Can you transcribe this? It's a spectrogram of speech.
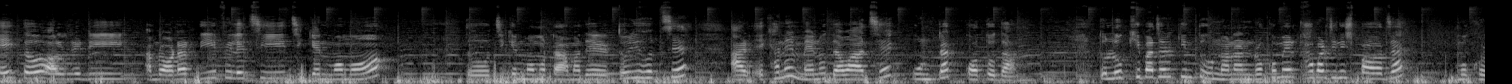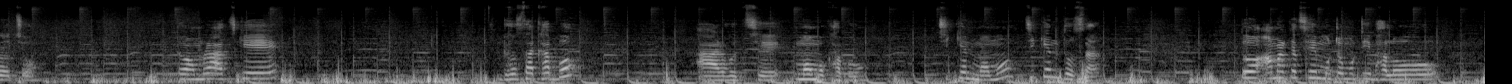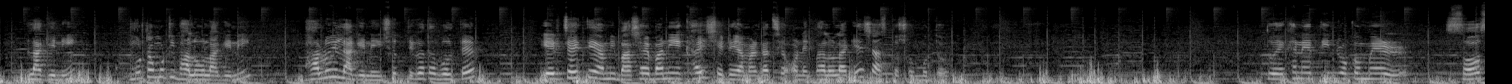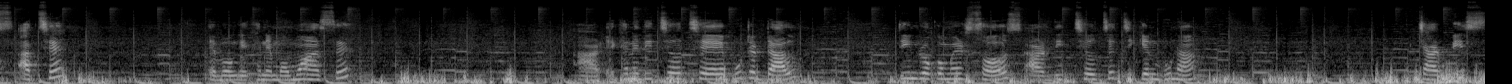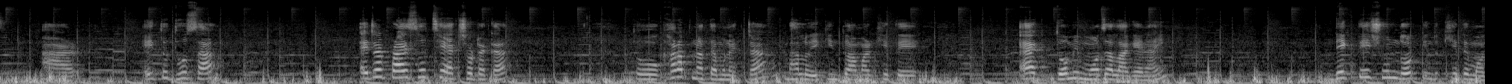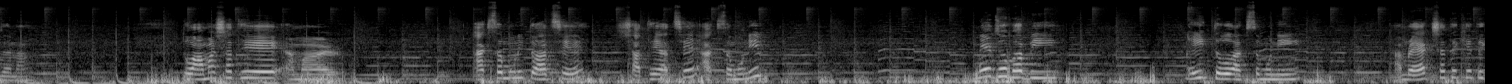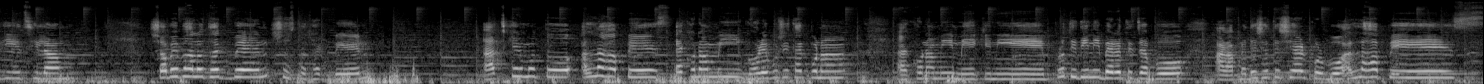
এই তো অলরেডি আমরা অর্ডার দিয়ে ফেলেছি চিকেন মোমো। তো চিকেন মোমোটা আমাদের তৈরি হচ্ছে। আর এখানে মেনু দেওয়া আছে কোনটা কত দাম। তো লক্ষ্মী বাজার কিন্তু নানান রকমের খাবার জিনিস পাওয়া যায়, মুখরোচক। তো আমরা আজকে ধোসা খাব আর হচ্ছে মোমো খাব। Chicken momo, chicken dosa. তো আমার কাছে মোটামুটি ভালো লাগেনি, মোটামুটি ভালো লাগেনি, ভালোই লাগেনি। সত্যি কথা বলতে, এর চাইতে আমি বাসায় বানিয়ে খাই, সেটাই আমার কাছে অনেক ভালো লাগে, স্বাস্থ্যসম্মত। তো এখানে তিন রকমের সস আছে এবং এখানে মোমো আছে। আর এখানে দিচ্ছে হচ্ছে বুটের ডাল, তিন রকমের সস, আর দিচ্ছে হচ্ছে চিকেন ভুনা, চার পিস আর এই তো ধোসা। এটার প্রাইস হচ্ছে একশো টাকা। তো খারাপ না তেমন একটা, ভালোই, কিন্তু আমার খেতে একদমই মজা লাগে নাই। দেখতেই সুন্দর, কিন্তু খেতে মজা না। তো আমার সাথে আমার আকসামণি তো আছে, সাথে আছে আকসামণির মেজো ভাবি। এই তো আকসামণি। আমরা একসাথে খেতে গিয়েছিলাম। সবাই ভালো থাকবেন, সুস্থ থাকবেন। আজকের মতো আল্লাহ হাফেজ। এখন আমি ঘরে বসে থাকব না। এখন আমি মেয়েকে নিয়ে প্রতিদিনই বেড়াতে যাব। আর আপনাদের সাথে শেয়ার করব। আল্লাহ হাফেজ।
